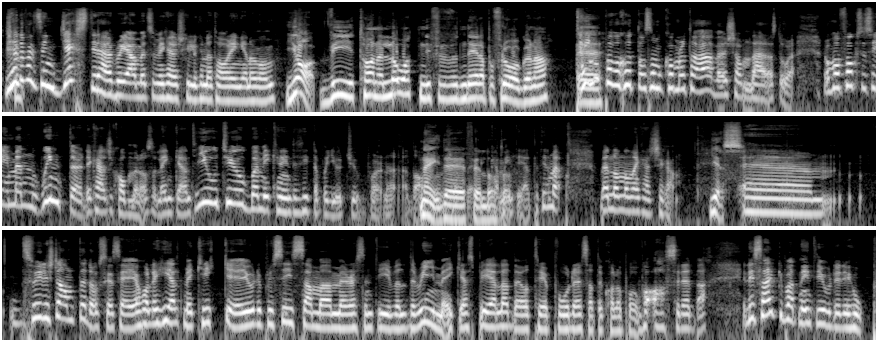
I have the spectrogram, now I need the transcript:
Vi hade faktiskt en gäst i det här programmet som vi kanske skulle kunna ta och ringa någon gång. Ja, vi tar en låt, ni får fundera på frågorna. Tänk Eh, på vad sjutton som kommer att ta över som det här stora. Roman Fox säger men Winter, det kanske kommer och så länkar han till Youtube men vi kan inte titta på Youtube på den här datorn. Nej, det är fel kan dator. vi inte hjälpa till med. Men någon annan kanske kan. yes. Ehm, Swedish Dante dock ska jag säga, jag håller helt med Kricke. Jag gjorde precis samma med Resident Evil The Remake. Jag spelade och tre polare satt och kollade på och var asrädda. Är ni säkra på att ni inte gjorde det ihop?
